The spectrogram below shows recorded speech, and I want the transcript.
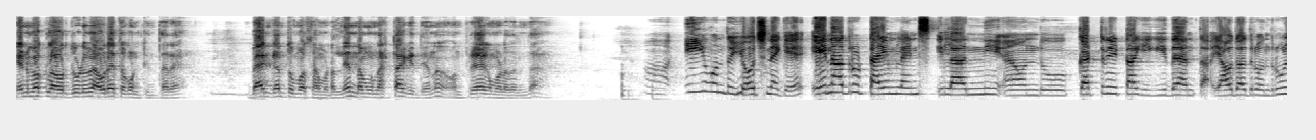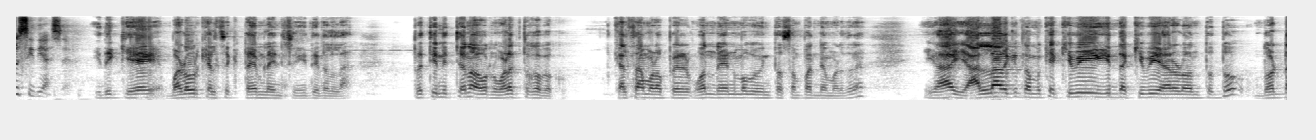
ಹೆಣ್ಮಕ್ಳು ಅವ್ರ ದುಡಿಮೆ ಅವರೇ ತೊಗೊಂಡು ತಿಂತಾರೆ. ಬ್ಯಾಂಕ್ ಅಂತೂ ಮೋಸ ಮಾಡಲ್ಲ. ಏನು ನಮ್ಗೆ ನಷ್ಟ ಆಗಿದ್ದೇನೋ, ಒಂದು ಪ್ರಯೋಗ ಮಾಡೋದ್ರಿಂದ ಈ ಒಂದು ಯೋಜನೆಗೆ ಏನಾದರೂ ಟೈಮ್ ಲೈನ್ಸ್ ಇಲ್ಲ, ನೀ ಒಂದು ಕಟ್ಟುನಿಟ್ಟಾಗಿ ಇದೆ ಅಂತ ಯಾವುದಾದ್ರೂ ಒಂದು ರೂಲ್ಸ್ ಇದೆಯಾ ಸರ್ ಇದಕ್ಕೆ ಬಡವ್ರ ಕೆಲಸಕ್ಕೆ ಟೈಮ್ ಲೈನ್ಸ್ ಇದಿರಲ್ಲ. ಪ್ರತಿನಿತ್ಯನೂ ಅವ್ರನ್ನ ಒಳಗೆ ತಗೋಬೇಕು. ಕೆಲಸ ಮಾಡೋ ಪ್ರೇರ ಒಂದು ಹೆಣ್ಮಗು ಇಂಥ ಸಂಪಾದನೆ ಮಾಡಿದ್ರೆ, ಈಗ ಎಲ್ಲರಿಗಿಂತ ಮುಖ್ಯ ಕಿವಿಯಿಂದ ಕಿವಿ ಹರಡುವಂಥದ್ದು ದೊಡ್ಡ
